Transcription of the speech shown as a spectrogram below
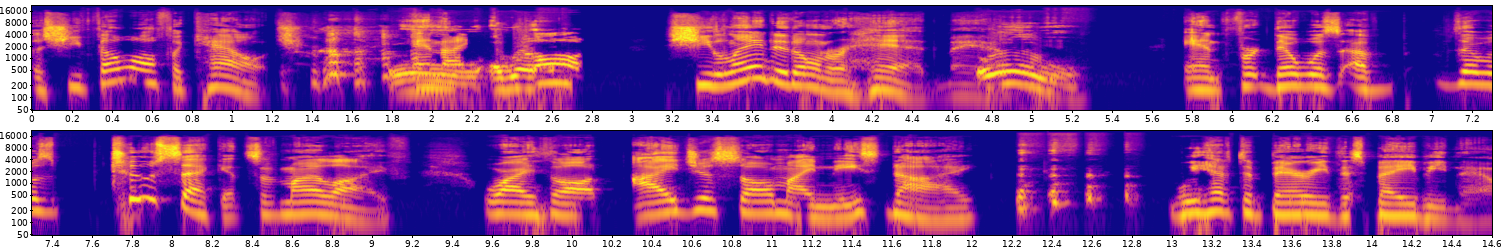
uh, she fell off a couch and I uh, well, thought she landed on her head, man. ooh, And for there was a there was two seconds of my life where I thought I just saw my niece die. we have to bury this baby now.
